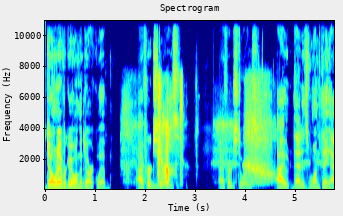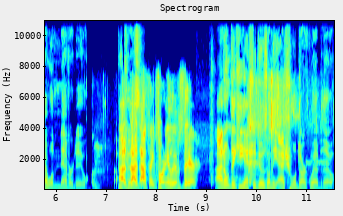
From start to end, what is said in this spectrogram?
don't ever go on the dark web. I've heard stories. God. I've heard stories. I that is one thing I will never do. I, I, I think Farney lives there. I don't think he actually goes on the actual dark web though.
